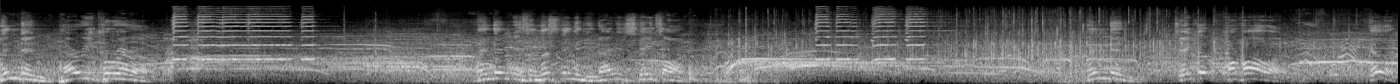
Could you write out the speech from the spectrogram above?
Lyndon Perry Carrera. The United States Army. Lyndon Jacob Cavallo. Dylan.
